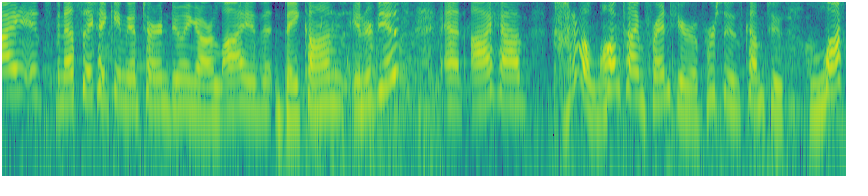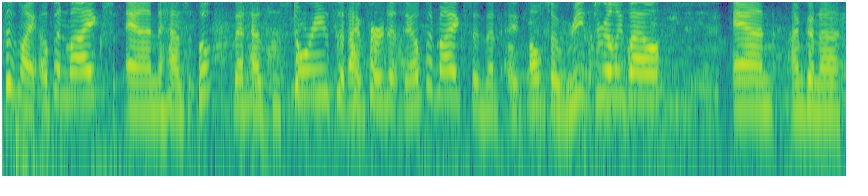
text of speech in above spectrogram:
Hi, it's Vanessa taking a turn doing our live at BayCon interviews. And I have kind of a longtime friend here, a person who's come to lots of my open mics and has a book that has the stories that I've heard at the open mics and that also reads really well. And I'm going to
